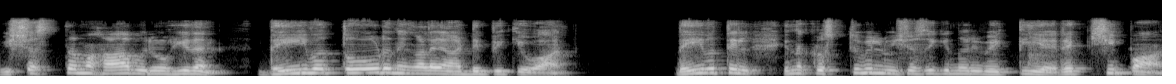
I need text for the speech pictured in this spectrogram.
വിശ്വസ്ത മഹാപുരോഹിതൻ ദൈവത്തോട് നിങ്ങളെ അടുപ്പിക്കുവാൻ. ദൈവത്തിൽ ഇന്ന് ക്രിസ്തുവിൽ വിശ്വസിക്കുന്ന ഒരു വ്യക്തിയെ രക്ഷിപ്പാൻ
